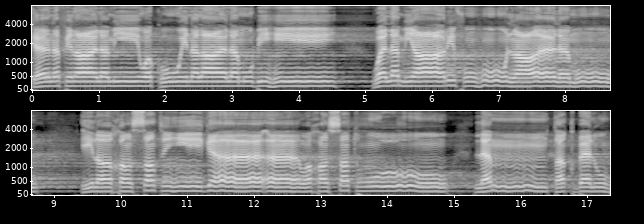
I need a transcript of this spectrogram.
كان في العالم وكون العالم به ولم يعرفه العالم إلى خاصته جاء وخاصته لم تقبله.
